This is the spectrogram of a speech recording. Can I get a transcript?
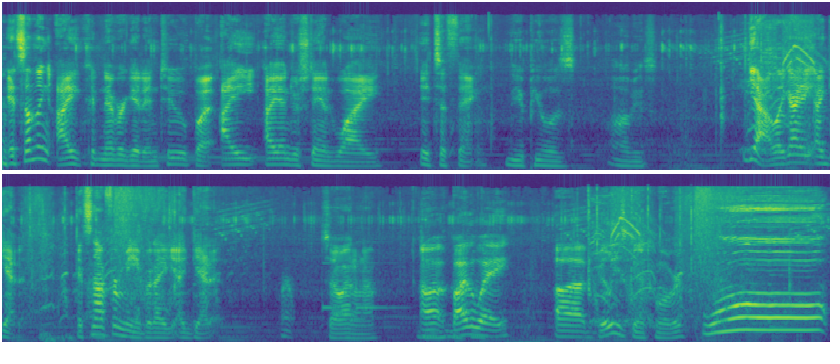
it's something I could never get into, but I I understand why it's a thing. The appeal is obvious. Yeah, like I I get it. It's not for me, but I I get it. So I don't know. Uh, by the way, uh, Billy's gonna come over. Whoa!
